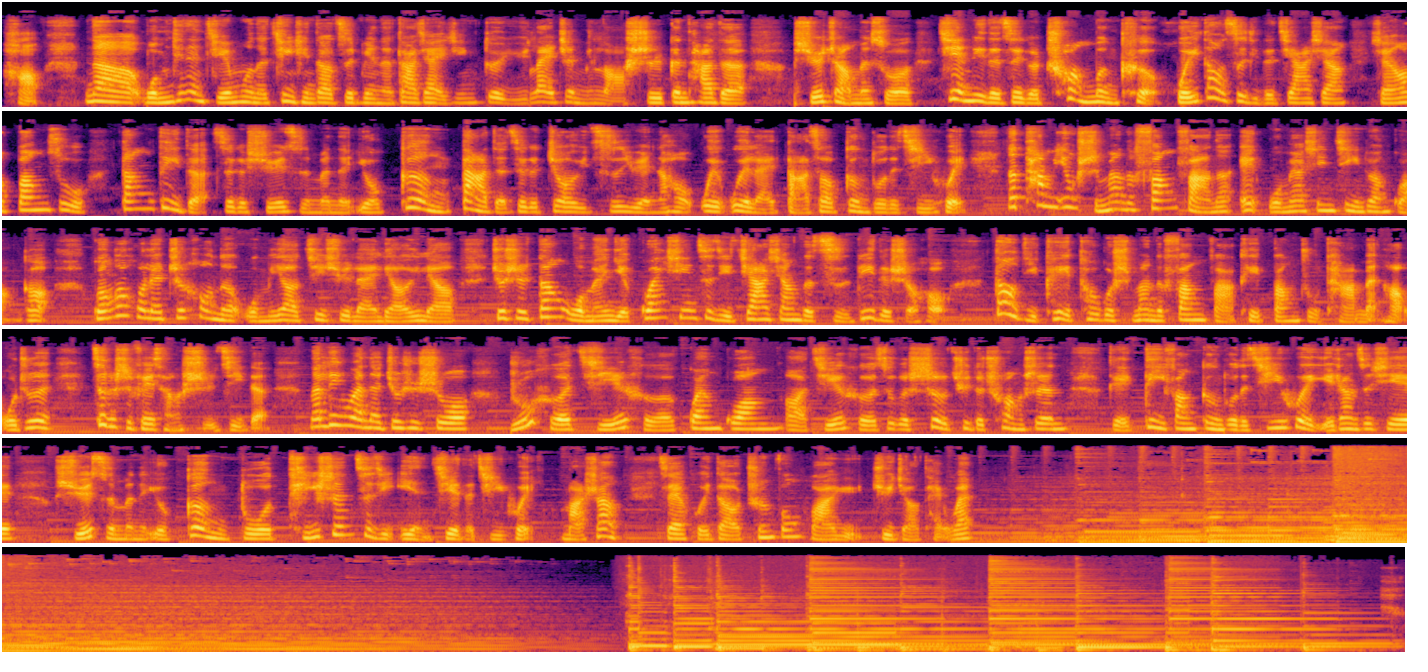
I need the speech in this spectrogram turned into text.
好，那我们今天的节目呢，进行到这边呢，大家已经对于赖正明老师跟他的学长们所建立的这个创梦课，回到自己的家乡，想要帮助当地的这个学子们呢，有更大的这个教育资源，然后为未来打造更多的机会。那他们用什么样的方法呢？诶，我们要先进一段广告，广告回来之后呢，我们要继续来聊一聊，就是当我们也关心自己家乡的子弟的时候，到底可以透过什么样的方法可以帮助他们？哈，我觉得这个是非常实际的。那另外呢，就是说如何结合观光啊，结合这个社区的创生，给地方更多的机会，也让这些学子们呢有更多提升自己眼界的机会。马上再回到春风华语，聚焦台湾。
